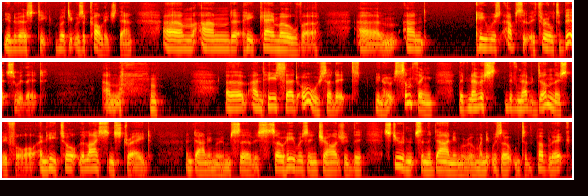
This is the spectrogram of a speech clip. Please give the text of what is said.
university, but it was a college then. Um, and uh, he came over um, and he was absolutely thrilled to bits with it. And, uh, and he said, oh, he said, it's, you know, it's something, they've never, they've never done this before. And he taught the license trade and dining room service. So he was in charge of the students in the dining room when it was open to the public.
